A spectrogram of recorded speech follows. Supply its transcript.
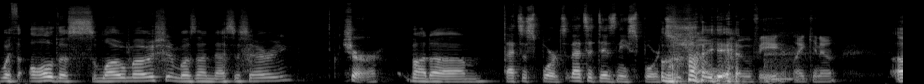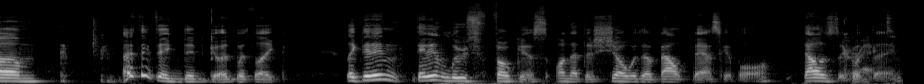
with all the slow motion was unnecessary. Sure, But um, that's a sports. That's a Disney sports show Yeah. movie. Like you know. um, I think they did good with like, like they didn't they didn't lose focus on that the show was about basketball. That was the Correct. good thing.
